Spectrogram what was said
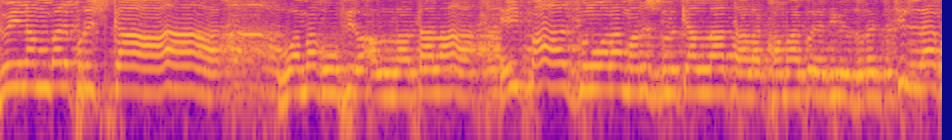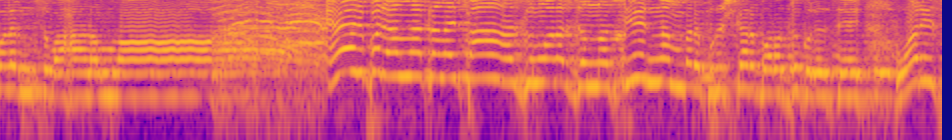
দুই নাম্বার পুরস্কার, ওয়ামা গফির আল্লাহ তালা এই পাঁচ গুণওয়ালা মানুষগুলোকে আল্লাহ তালা ক্ষমা করে দিবে, জোরে চিল্লা বলেন সুবাহান আল্লাহ আল্লাহ তালাই পাঁচ গুণওয়ালার জন্য তিন নম্বর পুরস্কার বরাদ্দ করেছে ওয়ারিস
